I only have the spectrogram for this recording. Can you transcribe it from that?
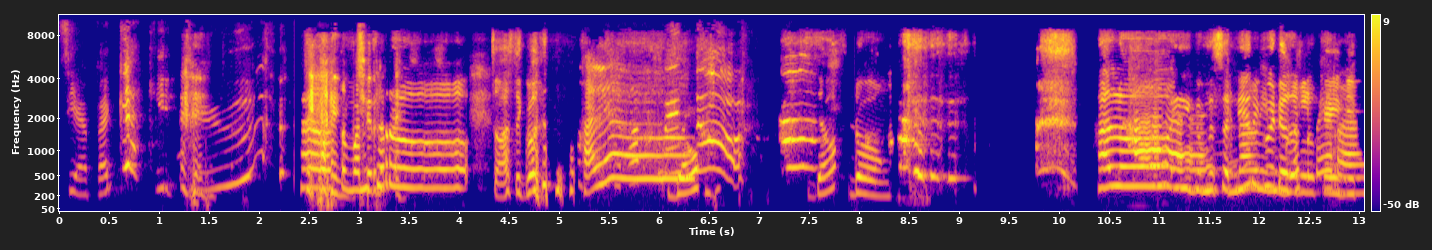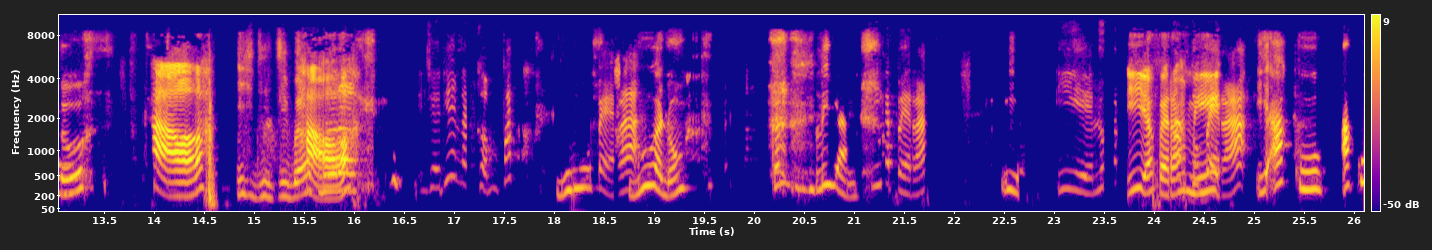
Siapakah itu? Halo teman Anjir. seru. So asik banget. Halo. Jawab, jawab dong. Halo, ini gemes sendiri gue denger gue lu kayak Vera. gitu. hal. Ih, jijik banget. Hal. Jadi anak keempat Gua, Pera. gua dong. Kan Lian. Iya, Pera. Iya. Iya, lu kan Iya, aku, Ferahmi. Pera. Iya aku. Aku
